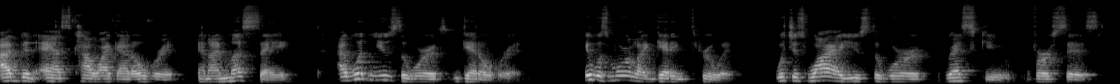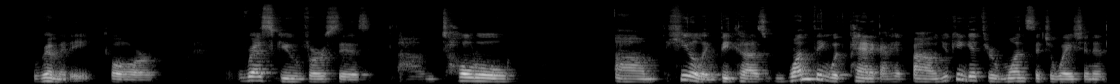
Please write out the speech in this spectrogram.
I've been asked how I got over it, and I must say, I wouldn't use the words get over it. It was more like getting through it, which is why I use the word rescue versus remedy or rescue versus um, total um, healing. Because one thing with panic I have found, you can get through one situation and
